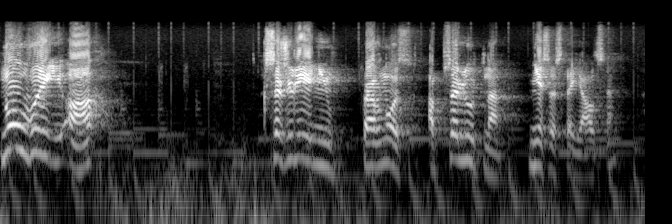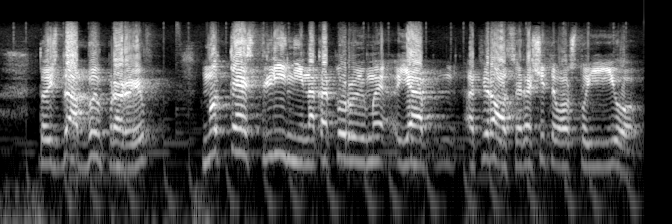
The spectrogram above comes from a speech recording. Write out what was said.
Но, увы и ах, к сожалению, прогноз абсолютно не состоялся. То есть, да, был прорыв, но тест линии, на которую мы, я опирался и рассчитывал, что ее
